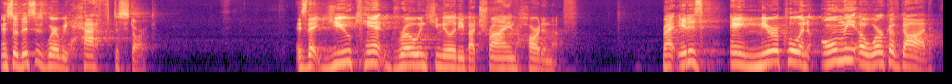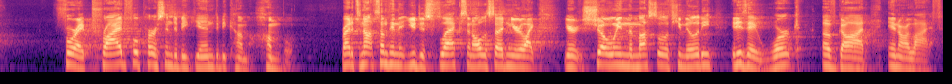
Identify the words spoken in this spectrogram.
And so, this is where we have to start. Is that you can't grow in humility by trying hard enough right? It is a miracle and only a work of God for a prideful person to begin to become humble. Right? It's not something that you just flex and all of a sudden you're like you're showing the muscle of humility. It is a work of God in our life.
